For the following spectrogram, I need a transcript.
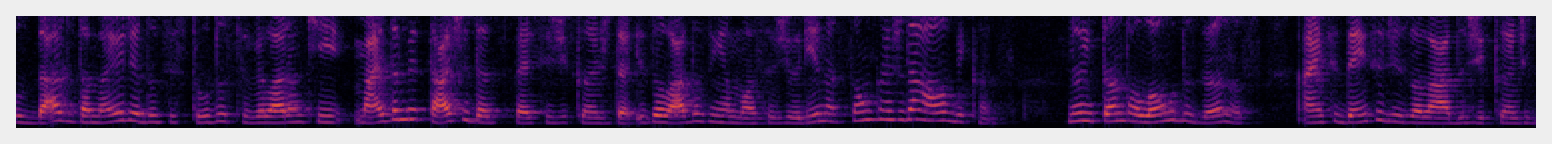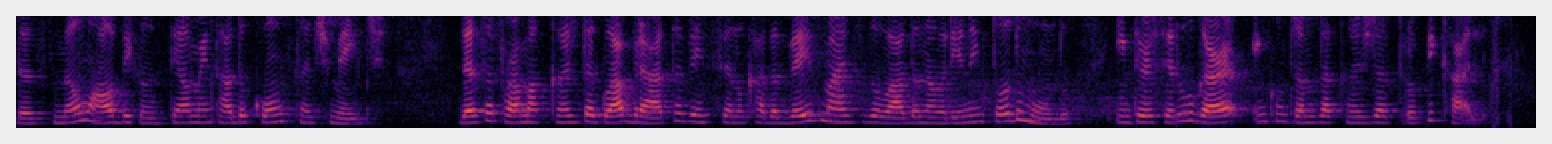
Os dados da maioria dos estudos revelaram que mais da metade das espécies de Cândida isoladas em amostras de urina são Cândida albicans. No entanto, ao longo dos anos, a incidência de isolados de Cândidas não albicans tem aumentado constantemente. Dessa forma, a Cândida glabrata vem sendo cada vez mais isolada na urina em todo o mundo. Em terceiro lugar, encontramos a Cândida tropicalis.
